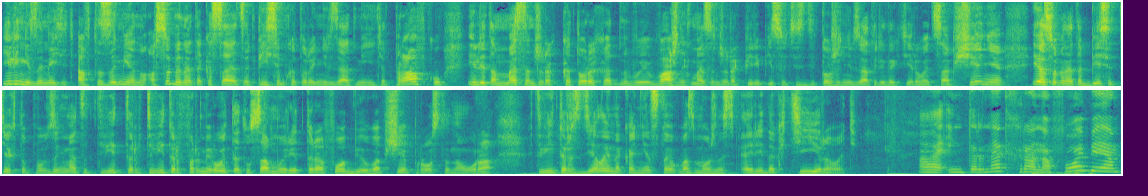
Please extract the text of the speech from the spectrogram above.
или не заметить автозамену. Особенно это касается писем, которые нельзя отменить отправку, или там мессенджерах, в которых вы в важных мессенджерах переписываетесь, где тоже нельзя отредактировать сообщение. И особенно это бесит тех, кто занимается Твиттер. Твиттер формирует эту самую ретерофобию вообще просто на ура. Твиттер, сделай наконец-то возможность редактировать. А, интернет-хронофобия.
